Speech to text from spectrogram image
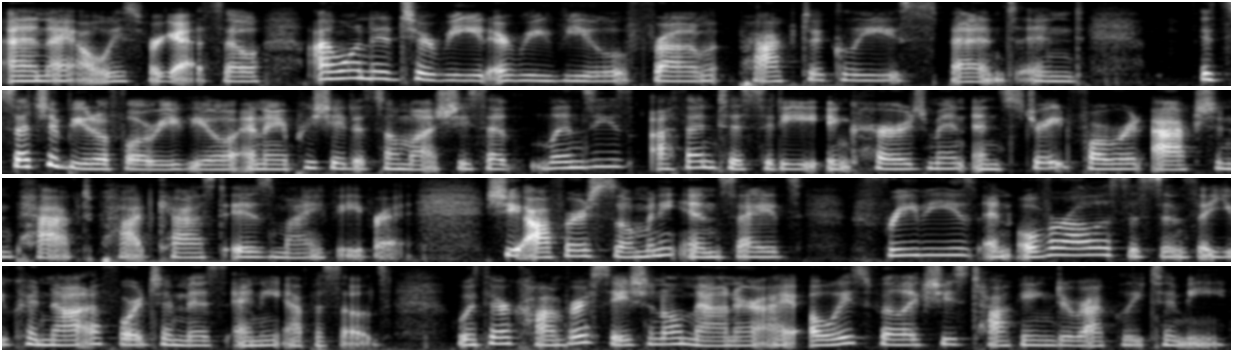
and I always forget. So I wanted to read a review from Practically Spent. And it's such a beautiful review, and I appreciate it so much. She said, Lindsay's authenticity, encouragement, and straightforward action packed podcast is my favorite. She offers so many insights, freebies, and overall assistance that you could not afford to miss any episodes. With her conversational manner, I always feel like she's talking directly to me.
